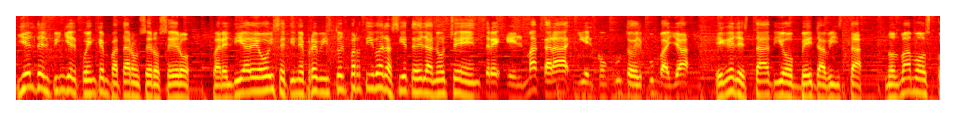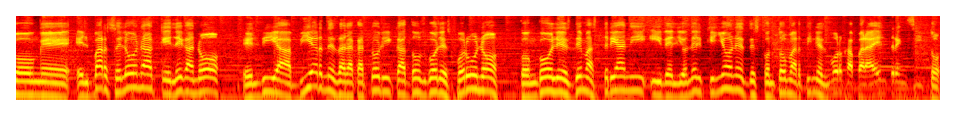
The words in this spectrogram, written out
Y el Delfín y el Cuenca empataron 0-0. Para el día de hoy se tiene previsto el partido a las 7 de la noche entre el Macará y el conjunto del Cumbayá en el estadio Beta Vista. Nos vamos con eh, el Barcelona que le ganó el día viernes a la Católica dos goles por uno con goles de Mastriani y de Lionel Quiñones descontó Martínez Borja para el trencito.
